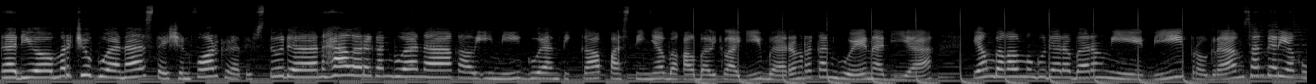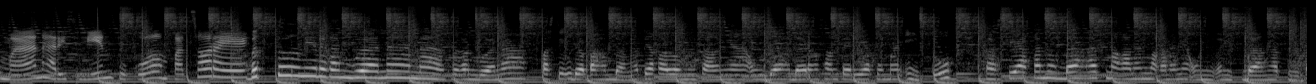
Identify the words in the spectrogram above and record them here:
Radio Mercu Buana Station for Creative Student Halo rekan Buana, kali ini gue Antika pastinya bakal balik lagi bareng rekan gue Nadia yang bakal mengudara bareng nih di program Santeria Kuman hari Senin pukul 4 sore. Betul nih rekan Buana. Nah, rekan Buana pasti udah paham banget ya kalau misalnya udah bareng Santeria Kuman itu pasti akan membahas makanan-makanan yang unik-unik.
